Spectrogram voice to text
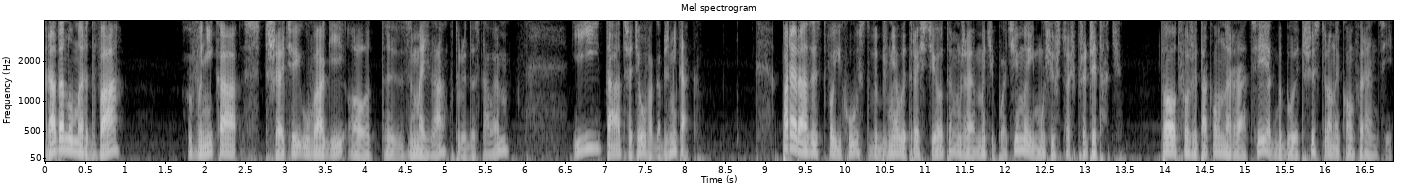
Rada numer dwa wynika z trzeciej uwagi od, z maila, który dostałem. I ta trzecia uwaga brzmi tak. Parę razy z Twoich ust wybrzmiały treści o tym, że my Ci płacimy i musisz coś przeczytać. To otworzy taką narrację, jakby były trzy strony konferencji:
